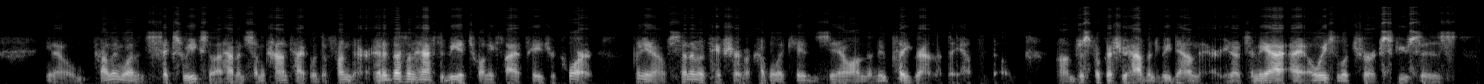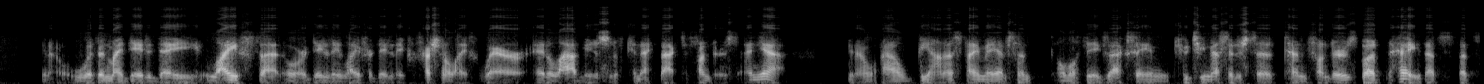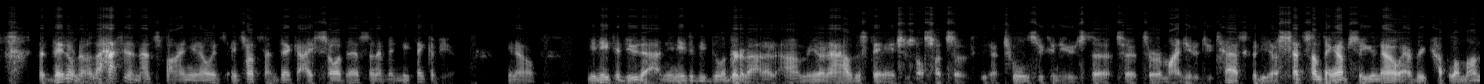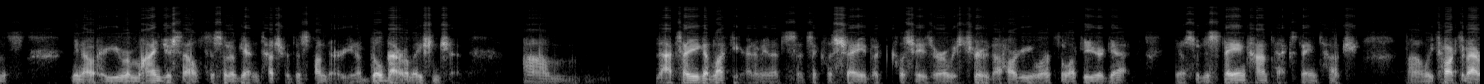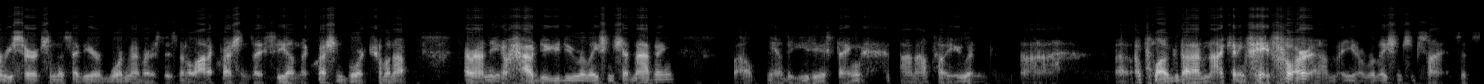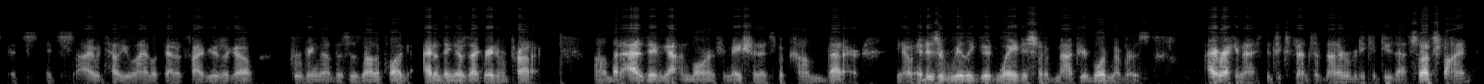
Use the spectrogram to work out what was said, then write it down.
you know, probably more than six weeks without having some contact with the funder, and it doesn't have to be a 25-page report. But you know, send them a picture of a couple of kids, you know, on the new playground that they helped to build, um, just because you happen to be down there. You know, to me, I, I always look for excuses you know, within my day-to-day life that, or day-to-day life or day-to-day professional life where it allowed me to sort of connect back to funders. And yeah, you know, I'll be honest, I may have sent almost the exact same QT message to 10 funders, but hey, that's, that's, they don't know that and that's fine. You know, it's, it's authentic. I saw this and it made me think of you. You know, you need to do that and you need to be deliberate about it. Um, you know, now this day and age there's all sorts of you know, tools you can use to, to, to remind you to do tasks, but you know, set something up so you know every couple of months you know, you remind yourself to sort of get in touch with this funder, you know, build that relationship. Um, that's how you get lucky, right? I mean, it's, it's a cliche, but cliches are always true. The harder you work, the luckier you get. You know, so just stay in contact, stay in touch. Uh, we talked about research and this idea of board members. There's been a lot of questions I see on the question board coming up around, you know, how do you do relationship mapping? Well, you know, the easiest thing, and I'll tell you, and uh, a plug that I'm not getting paid for, um, you know, relationship science. It's, it's, it's, I would tell you when I looked at it five years ago, proving that this is not a plug, I don't think it was that great of a product. Um, but as they've gotten more information, it's become better. You know, it is a really good way to sort of map your board members. I recognize it's expensive. Not everybody could do that, so that's fine.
